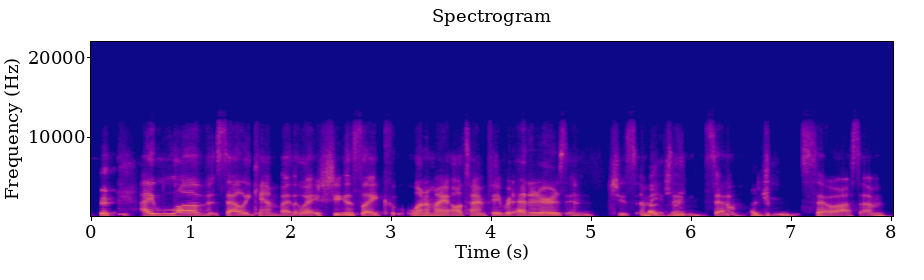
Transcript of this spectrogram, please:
I love Sally Kim, by the way. She is like one of my all time favorite editors and she's amazing. So, so awesome.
